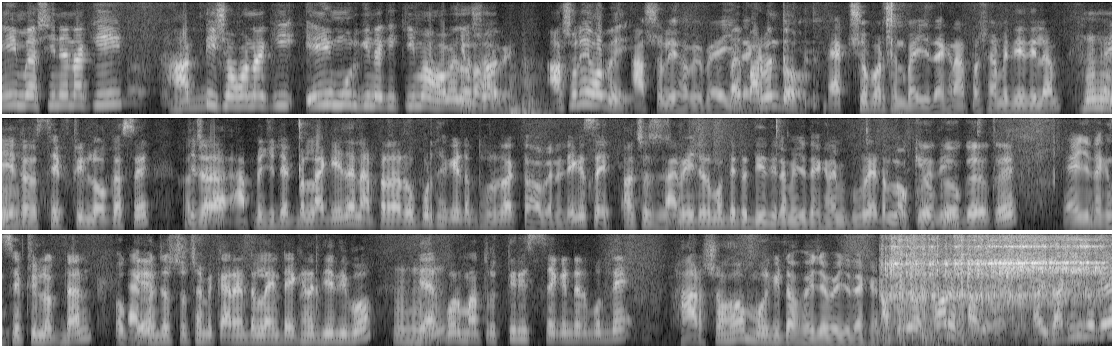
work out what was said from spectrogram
এই মেশিনে নাকি হাড্ডি সহ নাকি এই মুরগি নাকি কিমা হবে দর্শক? আসলেই হবে? আসলেই হবে ভাই ভাই, পারবেন তো? 100% ভাই দেখেন আপনার সামনে দিয়ে দিলাম। এই এটার সেফটি লক আছে যেটা আচ্ছা। আপনি যদি একবার লাগিয়ে দেন আপনার আর উপর থেকে এটা ধরে রাখতে হবে না ঠিক আছে? আচ্ছা, আচ্ছা, আমি এটার মধ্যে এটা দিয়ে দিলাম এই যে দেখেন আমি ঘুরে এটা লক করে ওকে দিই। ওকে ওকে এই যে দেখেন সেফটি লক ডান. এখন জাস্ট হচ্ছে আমি কারেন্টের লাইনটা এখানে দিয়ে দিব। দেওয়ার পর মাত্র 30 সেকেন্ডের মধ্যে হাড় সহ মুরগিটা হয়ে যাবে এই যে দেখেন। আসলে আরে বাবা ভাই ঝাঁকি দিল কে?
